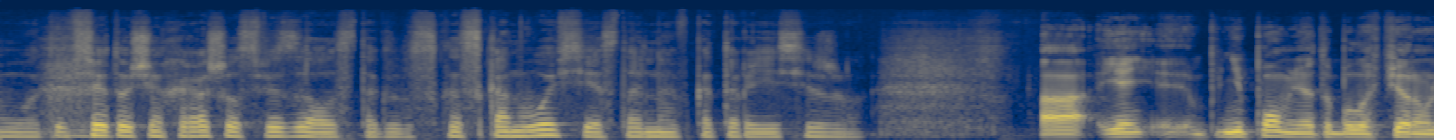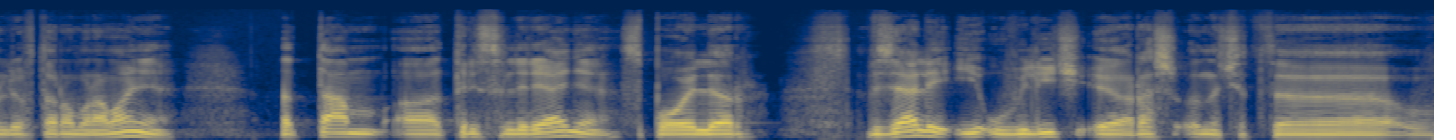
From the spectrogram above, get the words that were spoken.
Вот. И все это очень хорошо связалось так, с, конвой, все остальное, в которой я сижу. А я э, не помню, это было в первом или втором романе. Там э, три соляриане, спойлер, взяли и увеличили, значит, э,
